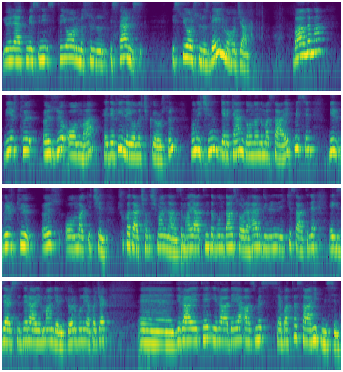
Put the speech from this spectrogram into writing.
yöneltmesini istiyor musunuz? İster misin? istiyorsunuz değil mi hocam? Bağlama virtüözü olma hedefiyle yola çıkıyorsun. Bunun için gereken donanıma sahip misin? Bir virtüöz olmak için şu kadar çalışman lazım. Hayatında bundan sonra her gününün iki saatini egzersizlere ayırman gerekiyor. Bunu yapacak e, dirayete, iradeye, azme, sebata sahip misin?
